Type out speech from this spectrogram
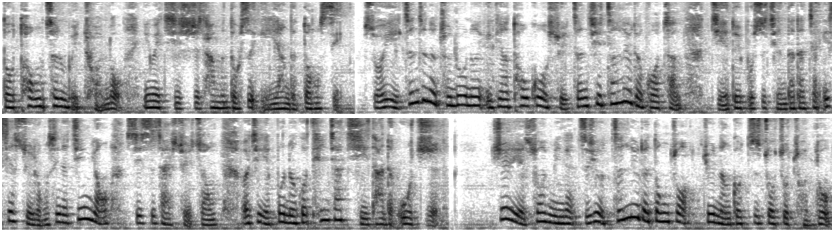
都通称为纯露，因为其实它们都是一样的东西。所以，真正的纯露呢，一定要透过水蒸气蒸馏的过程，绝对不是简单的将一些水溶性的精油稀释在水中，而且也不能够添加其他的物质。这也说明了，只有蒸馏的动作就能够制作出纯露。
